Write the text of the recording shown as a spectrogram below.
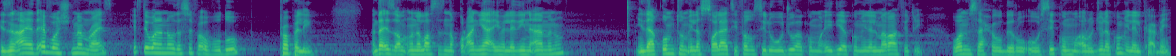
is an ayah that everyone should memorize if they want to know the sifa of wudu properly. And that is when Allah says in the Quran, يا أيها الذين آمنوا إذا قمتم إلى الصلاة فاغسلوا وجوهكم وأيديكم إلى المرافق وامسحوا برؤوسكم وأرجلكم إلى الكعبين.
